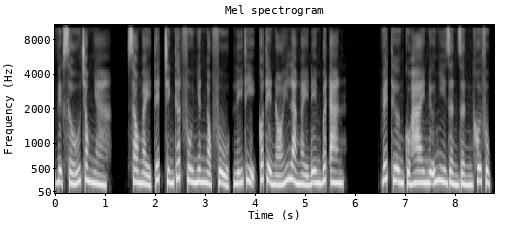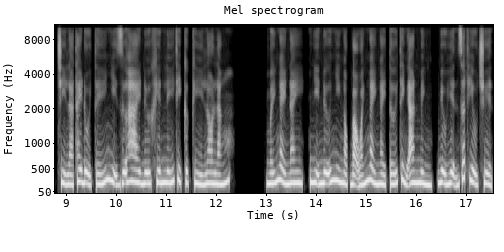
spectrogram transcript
việc xấu trong nhà. Sau ngày Tết chính thất phu nhân Ngọc Phủ, Lý Thị có thể nói là ngày đêm bất an. Vết thương của hai nữ nhi dần dần khôi phục chỉ là thay đổi tế nhị giữa hai đứa khiến Lý Thị cực kỳ lo lắng. Mấy ngày nay, nhị nữ nhi Ngọc Bảo Ánh ngày ngày tới thỉnh an mình, biểu hiện rất hiểu chuyện.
